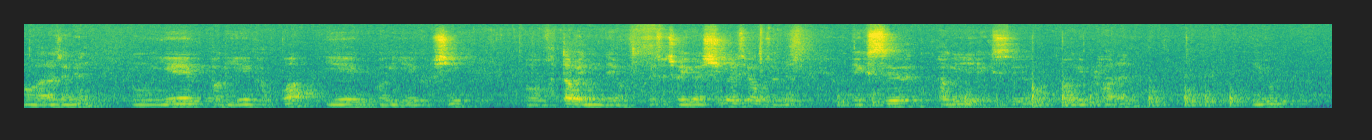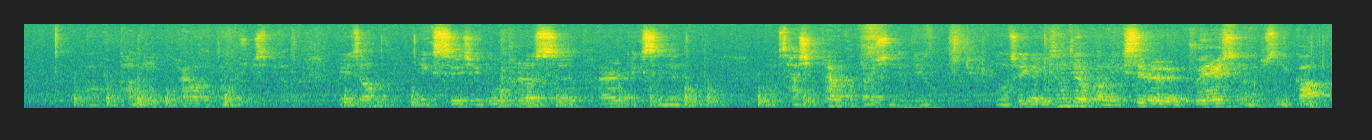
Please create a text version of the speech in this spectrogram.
어, 말하자면 어, 2의 곱하기 2의 값과 2의 곱하기 2의 값이 어, 같다고 했는데요. 그래서 저희가 식을 세워보자면 x 곱하기 x 곱하기 8은 6 어, 곱하기 8과 같다고 할 수 있습니다. 그래서 x 제곱 플러스 8x는 어, 48과 같다 할수 있는데요. 어, 저희가 이 상태로 바로 x를 구해낼 수는 없으니까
